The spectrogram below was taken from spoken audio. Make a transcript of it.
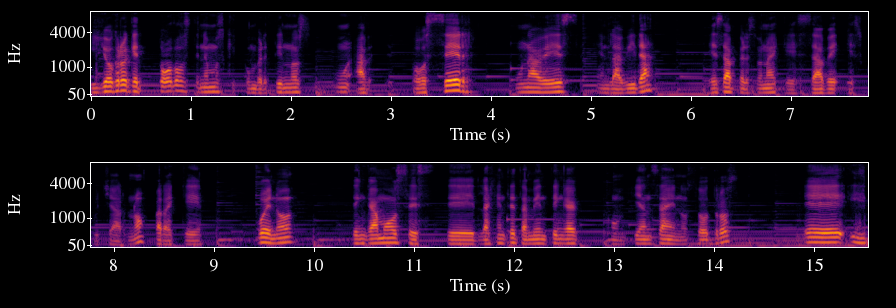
Y yo creo que todos tenemos que convertirnos o ser una vez en la vida esa persona que sabe escuchar, ¿no? Para que, bueno, tengamos, este, la gente también tenga confianza en nosotros eh, y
